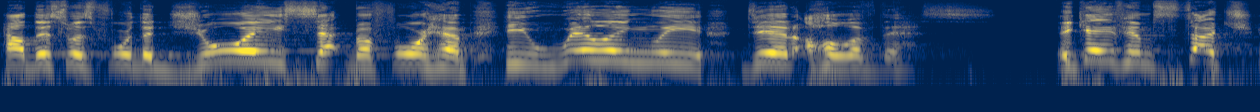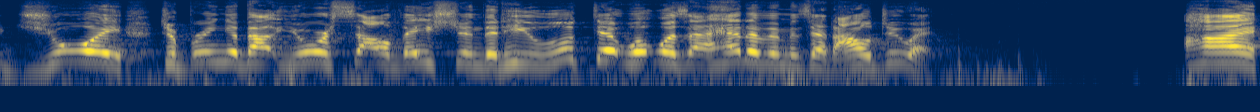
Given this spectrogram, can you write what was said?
how this was for the joy set before him. He willingly did all of this. It gave him such joy to bring about your salvation that he looked at what was ahead of him and said, I'll do it. I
